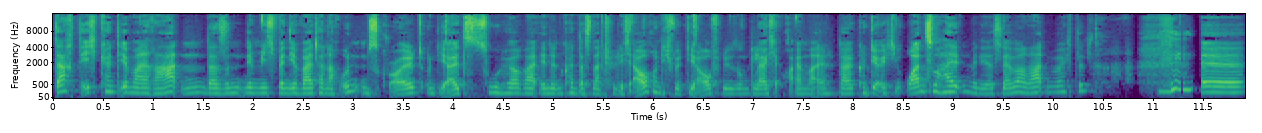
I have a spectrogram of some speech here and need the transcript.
dachte ich, könnt ihr mal raten. Da sind nämlich, wenn ihr weiter nach unten scrollt und ihr als ZuhörerInnen könnt das natürlich auch und ich würde die Auflösung gleich auch einmal, da könnt ihr euch die Ohren zuhalten, wenn ihr das selber raten möchtet. äh,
